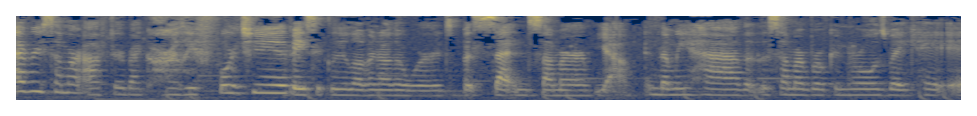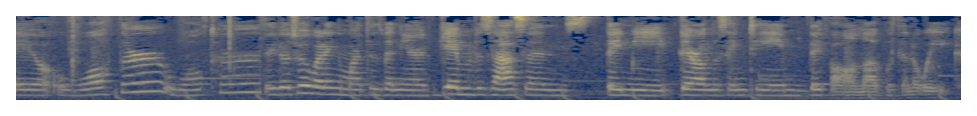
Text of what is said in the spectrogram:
Every Summer After by Carley Fortune. Basically Love in Other Words, but set in summer. Yeah. And then we have The Summer Broken Rules by K.A. Walther. Walter? They go to a wedding in Martha's Vineyard. Game of Assassins. They meet. They're on the same team. They fall in love within a week.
